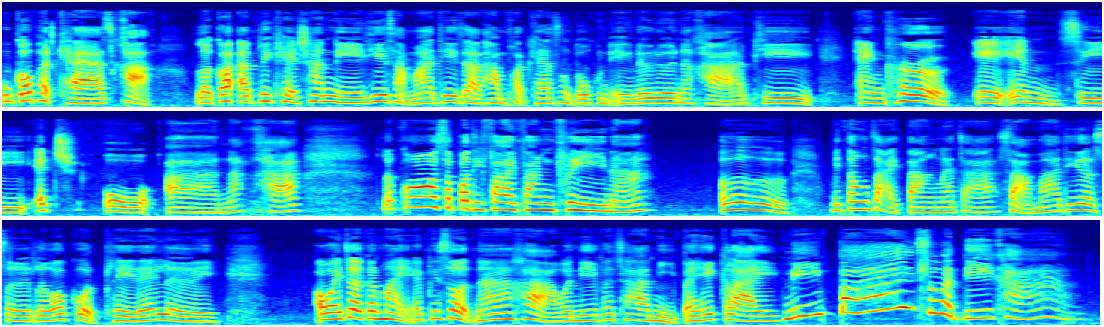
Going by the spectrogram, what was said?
Google Podcast ค่ะ แล้วก็แอปพลิเคชันนี้ที่สามารถที่จะทำพอดแคสต์ของตัวคุณเองได้ด้วยนะคะ ที่ Anchor A N C H O R นะคะ แล้วก็ Spotify ฟังฟรีนะ เออ ไม่ต้องจ่ายตังค์นะจ๊ะ สามารถที่จะ search แล้วก็กด play ได้เลย เอาไว้เจอกันใหม่ episode หน้าค่ะ วันนี้พัชชาหนีไปให้ไกลหนีไป สวัสดีค่ะ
